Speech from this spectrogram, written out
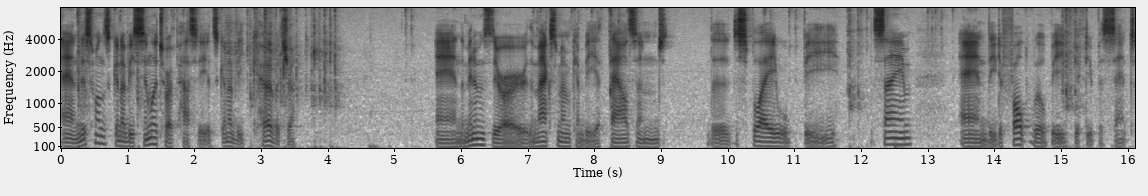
and this one's gonna be similar to opacity. It's gonna be curvature and the minimum is zero, the maximum can be a thousand, the display will be the same, and the default will be 50%,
